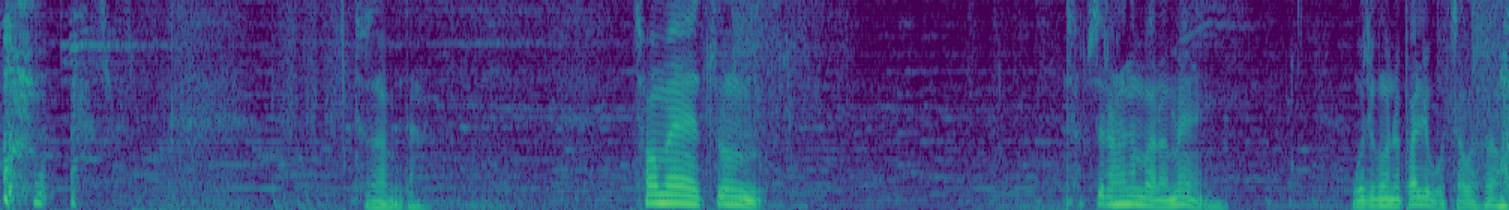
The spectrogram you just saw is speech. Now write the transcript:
죄송합니다. 처음에 좀 삽질을 하는 바람에 오징어를 빨리 못 잡아서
